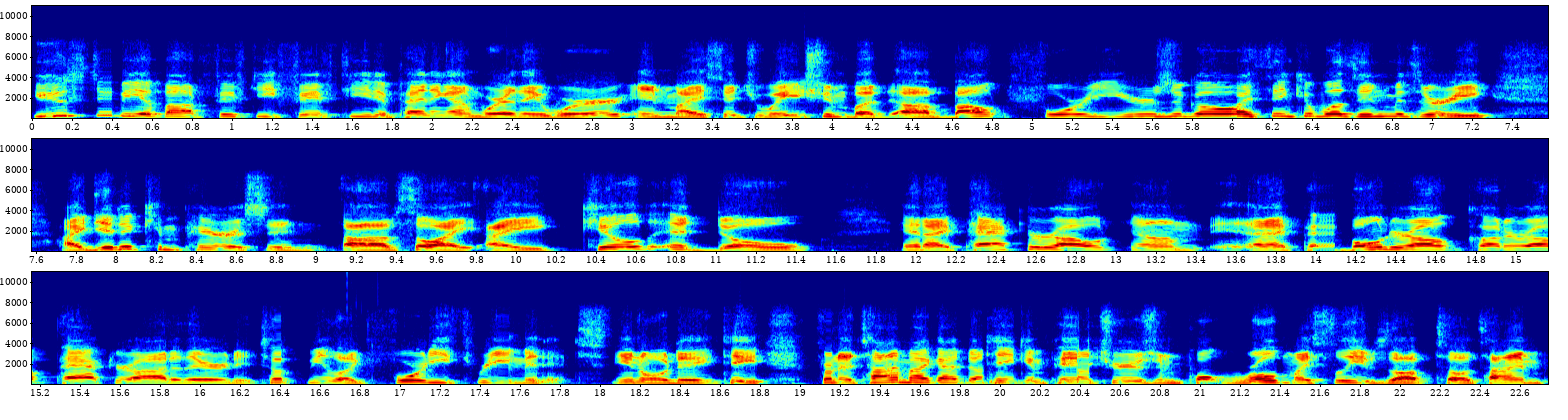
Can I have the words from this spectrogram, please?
Used to be about 50 50, depending on where they were in my situation. But uh, about four years ago, I think it was in Missouri, I did a comparison. Uh, so I, I killed a doe and I packed her out, um, and I boned her out, cut her up, packed her out of there, and it took me like 43 minutes, you know, to, to from the time I got done taking pictures and rolled my sleeves up till the time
